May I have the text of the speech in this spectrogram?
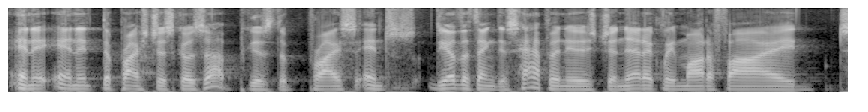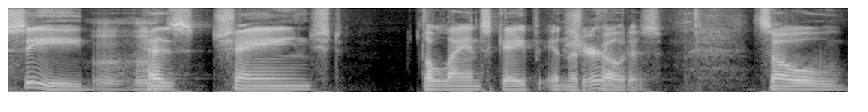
And, it, and it, the price just goes up because the price, and the other thing that's happened is genetically modified seed mm-hmm. has changed the landscape in the Dakotas. So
